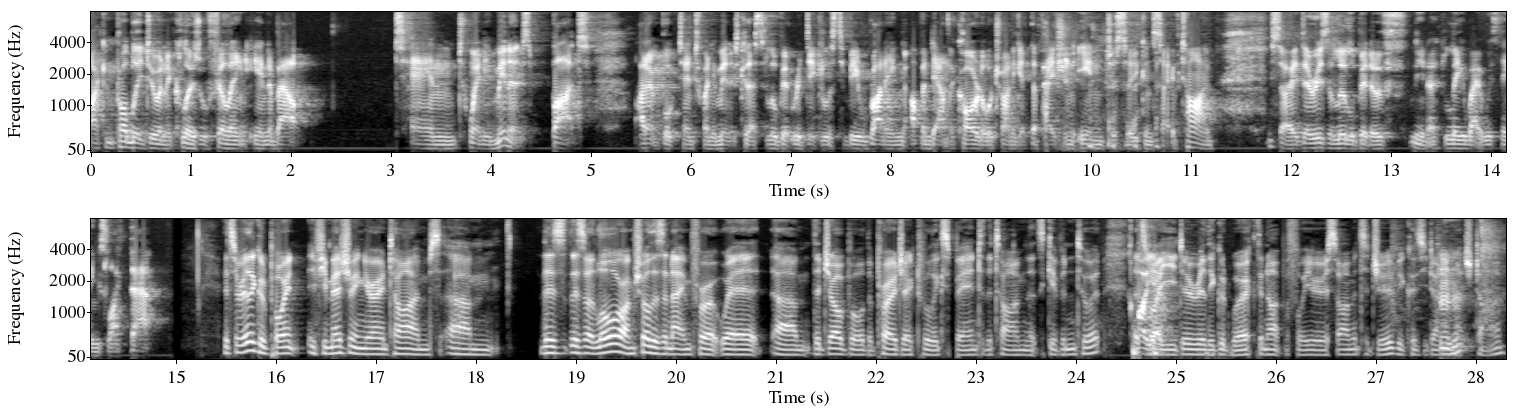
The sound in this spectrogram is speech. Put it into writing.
I can probably do an occlusal filling in about 10, 20 minutes, but I don't book 10, 20 minutes because that's a little bit ridiculous to be running up and down the corridor trying to get the patient in just so you can save time. So there is a little bit of, you know, leeway with things like that. It's a really good point. If you're measuring your own times, um, there's there's a law. I'm sure there's a name for it where um, the job or the project will expand to the time that's given to it. That's Oh, why you do really good work the night before your assignments are due because you don't Mhm. have much time.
